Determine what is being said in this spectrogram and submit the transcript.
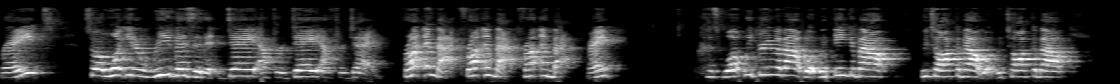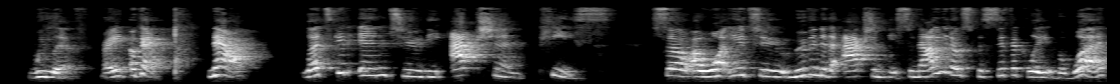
right? So I want you to revisit it day after day after day, front and back, front and back, front and back, right? Because what we dream about, what we think about, we talk about, what we talk about, we live, right? Okay. Now let's get into the action piece. So I want you to move into the action piece. So now you know specifically the what,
